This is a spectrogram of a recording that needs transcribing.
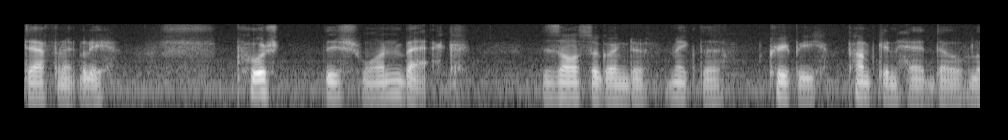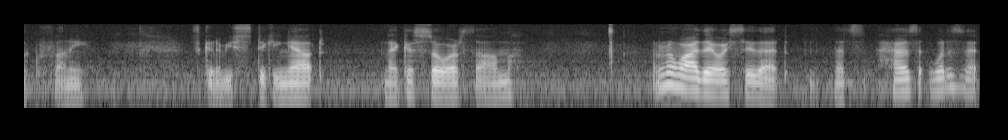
definitely. Push this one back. This is also going to make the creepy pumpkin head, though, look funny. It's gonna be sticking out like a sore thumb. I don't know why they always say that. That's how's that, what is that?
